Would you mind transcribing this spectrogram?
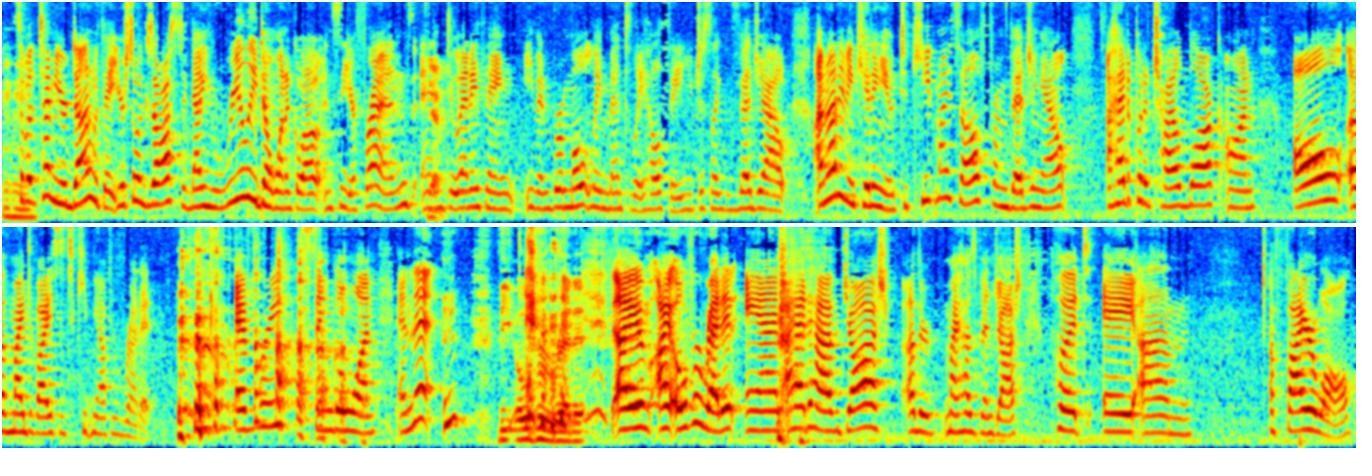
Mhm. so by the time you're done with it you're so exhausted now you really don't want to go out and see your friends and Yeah. do anything even remotely mentally healthy you just like veg out i'm not even kidding you to keep myself from vegging out i had to put a child block on all of my devices to keep me off of reddit every single one and then the over Reddit. I am I overread it and I had to have Josh, other my husband Josh, put a um, a firewall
